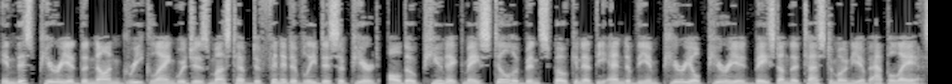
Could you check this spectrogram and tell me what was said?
In this period the non-Greek languages must have definitively disappeared, although Punic may still have been spoken at the end of the imperial period based on the testimony of Apuleius.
